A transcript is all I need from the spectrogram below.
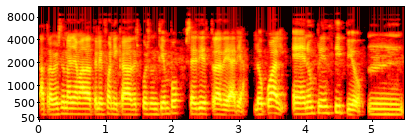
a través de una llamada telefónica después de un tiempo, ser directora de área, lo cual en un principio mmm,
